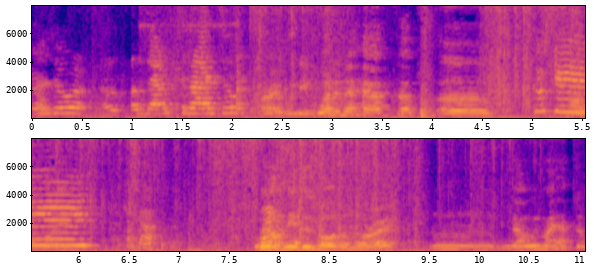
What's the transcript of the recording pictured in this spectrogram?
Can I do it? Uh, And then can I do it? All right, we need one and a half cups of. Cookies! We don't need this bowl no more, right? Mm, no, we might have to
